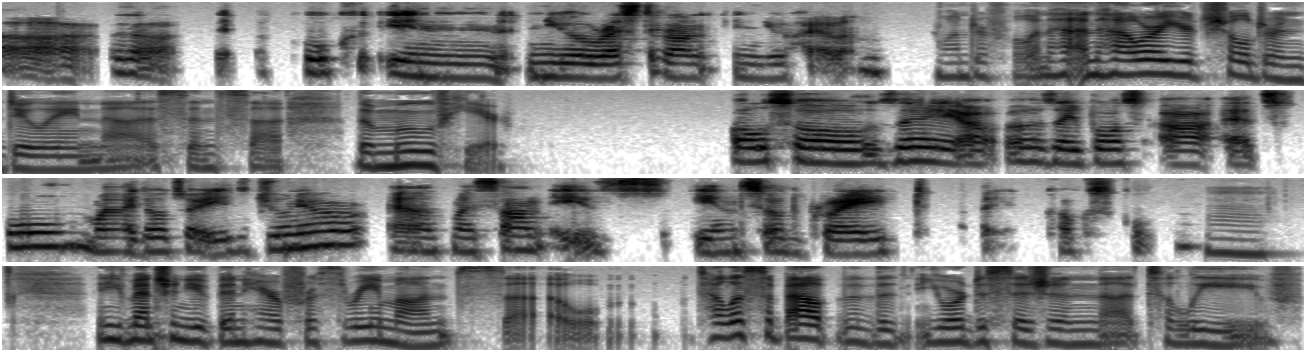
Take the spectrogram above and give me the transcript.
uh, cook in new restaurant in New Haven. Wonderful. And, and how are your children doing uh, since uh, the move here? also they are uh, they both are at school my daughter is junior and my son is in third grade at cox school mm. and you mentioned you've been here for three months uh, tell us about the, the, your decision uh, to leave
